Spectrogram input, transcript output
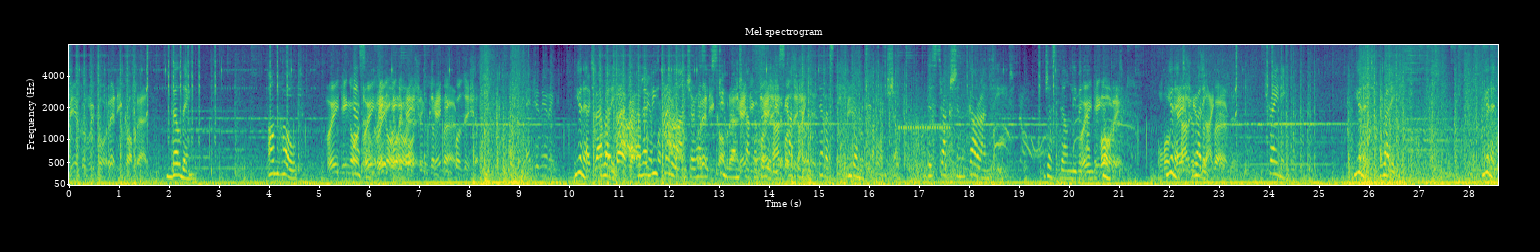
Vehicle report ready, comrade. Building. On hold. Waiting Cancel. order. Waiting Waiting order. order. Changing position. Unit Examine ready. diagram. The V3 launcher has Ready, extreme range capabilities coupled with devastating damage potential. Destruction guaranteed. Just don't leave it Waiting undefended. Unit ready. confirmed. Training. Unit ready. Unit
